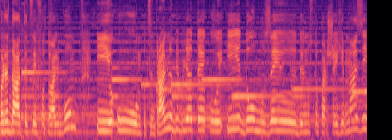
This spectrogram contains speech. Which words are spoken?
передати цей фотоальбом і у центральну бібліотеку, і до музею 91-ї гімназії,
